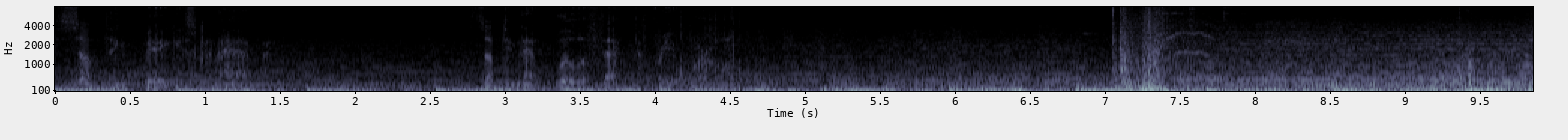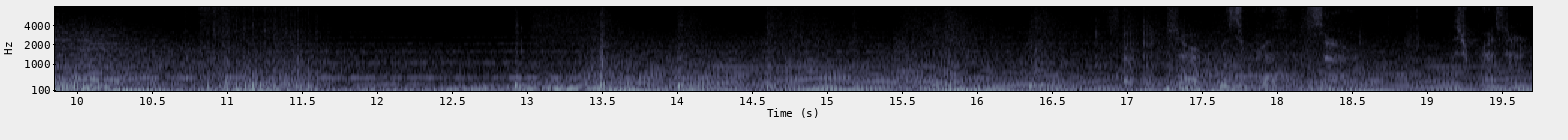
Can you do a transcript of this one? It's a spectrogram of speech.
something big is gonna happen. Something that will affect the free world. Mr. President. Sir. Mr. President.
